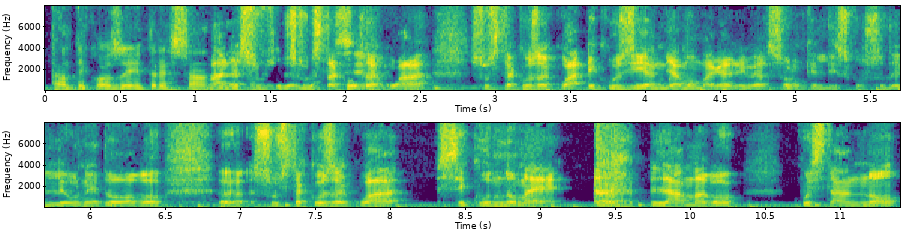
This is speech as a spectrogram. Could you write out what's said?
tante cose interessanti Guarda, su, su, sta cosa qua, su sta cosa qua, e così andiamo magari verso anche il discorso del leone d'oro. Uh, su sta cosa qua, secondo me, l'Amaro quest'anno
